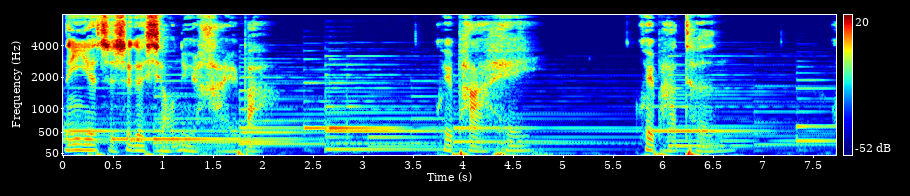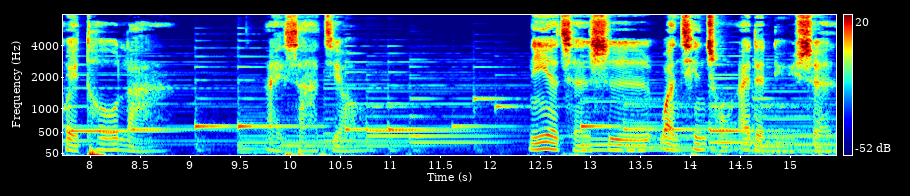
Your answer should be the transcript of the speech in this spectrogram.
你也只是个小女孩吧？会怕黑，会怕疼，会偷懒，撒娇。你也曾是万千宠爱的女神，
